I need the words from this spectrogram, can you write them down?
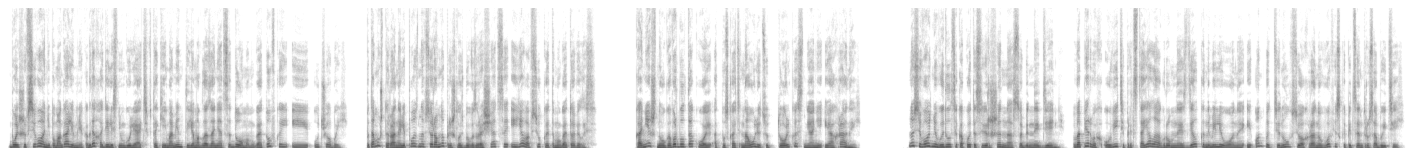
Больше всего они помогали мне, когда ходили с ним гулять. В такие моменты я могла заняться домом, готовкой и учебой потому что рано или поздно все равно пришлось бы возвращаться, и я вовсю к этому готовилась. Конечно, уговор был такой – отпускать на улицу только с няней и охраной. Но сегодня выдался какой-то совершенно особенный день. Во-первых, у Вити предстояла огромная сделка на миллионы, и он подтянул всю охрану в офис к эпицентру событий.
